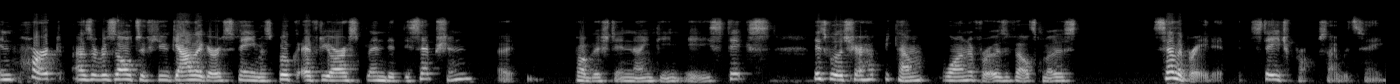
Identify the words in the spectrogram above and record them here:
in part as a result of Hugh Gallagher's famous book, FDR Splendid Deception, uh, published in 1986, his wheelchair had become one of Roosevelt's most celebrated stage props, I would say.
